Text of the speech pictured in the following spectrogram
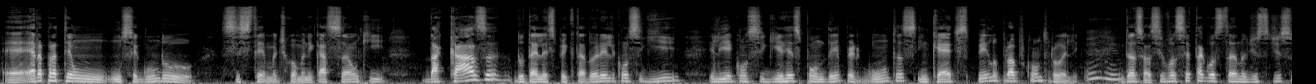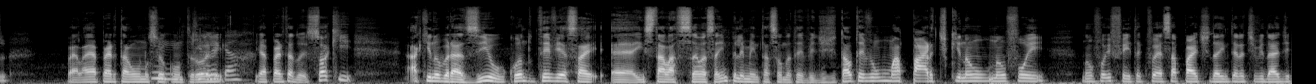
é, era para ter um, um segundo sistema de comunicação que, da casa do telespectador, ele conseguir, ele ia conseguir responder perguntas, enquetes pelo próprio controle. Uhum. Então, assim, ó, se você tá gostando disso, disso, vai lá e aperta um no seu Hum, controle e aperta dois. Só que aqui no Brasil, quando teve essa é, instalação, essa implementação da TV digital, teve uma parte que não, não, foi, não foi feita, que foi essa parte da interatividade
